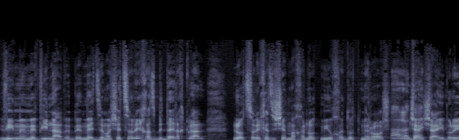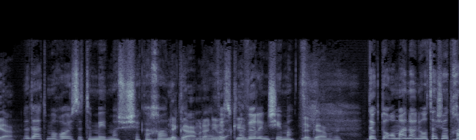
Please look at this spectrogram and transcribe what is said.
ואם היא מבינה ובאמת זה מה שצריך, אז בדרך כלל לא צריך איזה שהן מחנות מיוחדות מראש, אה, שהאישה היא בריאה. לדעת מראש זה תמיד משהו שככה... לגמרי, אני מסכים. אוויר לנשימה. לגמרי. דוקטור רומנו, אני רוצה לשאול אותך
